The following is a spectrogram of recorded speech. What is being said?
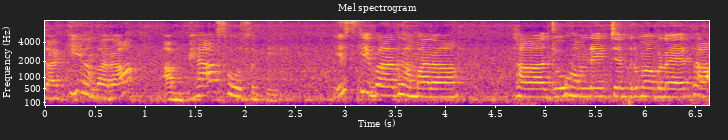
ताकि हमारा अभ्यास हो सके। इसके बाद हमारा था जो हमने चंद्रमा बनाया था,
